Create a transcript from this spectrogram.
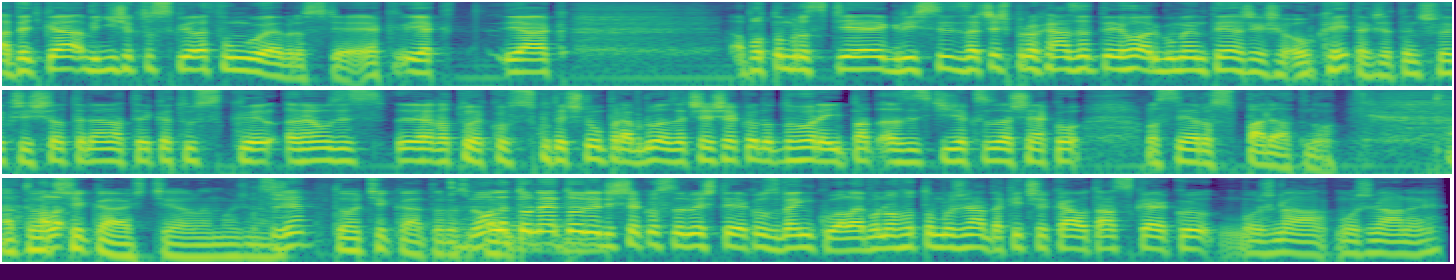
A teďka vidíš, jak to skvěle funguje prostě, jak, jak, jak a potom prostě, když si začneš procházet ty jeho argumenty a řekneš, OK, takže ten člověk přišel teda na, teďka tu, skvěl, na tu jako skutečnou pravdu a začneš jako do toho rejpat a zjistíš, jak se to začne jako vlastně rozpadat. No. A to ale, čeká ještě, ale možná. Cože? To čeká to rozpadat. No ale to ne to, když jako sleduješ ty jako zvenku, ale ono ho to možná taky čeká otázka, jako možná, možná ne.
